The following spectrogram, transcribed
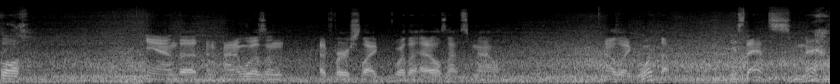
Oh. And, uh, and I wasn't at first like, where the hell is that smell? I was like, what the is that smell?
